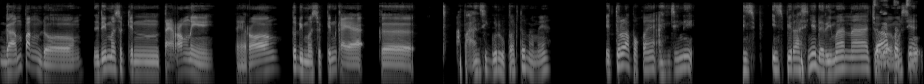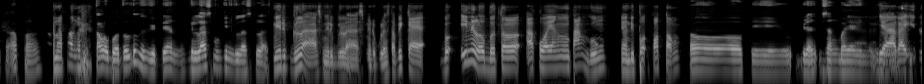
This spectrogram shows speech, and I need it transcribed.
gampang dong. Jadi masukin terong nih, terong tuh dimasukin kayak ke apaan sih gue lupa tuh namanya. Itulah pokoknya anjing nih insp- inspirasinya dari mana coba? apa, Maksudnya? Ke apa? kenapa nggak Kalau botol tuh kegedean. Gelas mungkin gelas-gelas. mirip gelas, mirip gelas, mirip gelas, tapi kayak bo- ini loh botol aqua yang tanggung yang dipotong. Oh, Oke, bisa bisa ngebayangin. bisa Ya kayak gitu.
